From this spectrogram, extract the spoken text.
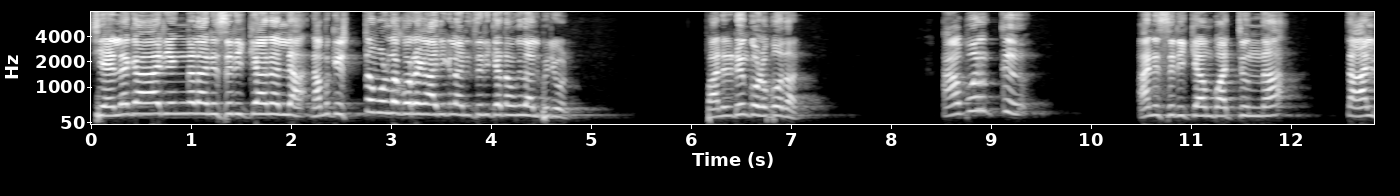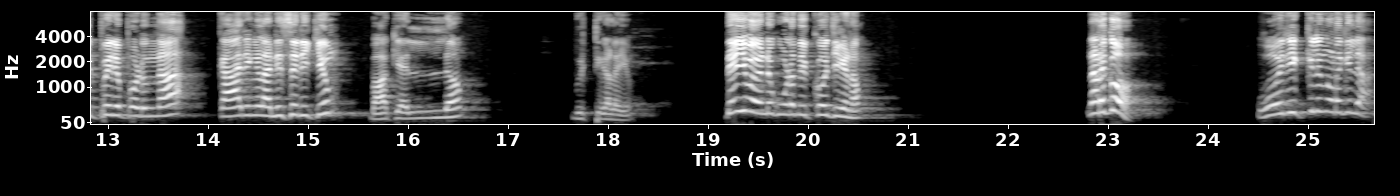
ചില കാര്യങ്ങൾ അനുസരിക്കാനല്ല നമുക്ക് ഇഷ്ടമുള്ള കുറെ കാര്യങ്ങൾ അനുസരിക്കാൻ നമുക്ക് താല്പര്യമുണ്ട്. പലരുടെയും കുഴപ്പമതാണ് അവർക്ക് അനുസരിക്കാൻ പറ്റുന്ന താല്പര്യപ്പെടുന്ന കാര്യങ്ങൾ അനുസരിക്കും. ബാക്കിയെല്ലാം വിട്ടുകളയും. ദൈവം എന്റെ കൂടെ നിൽക്കുകയും ചെയ്യണം. നടക്കോ? ഒരിക്കലും നടക്കില്ല.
